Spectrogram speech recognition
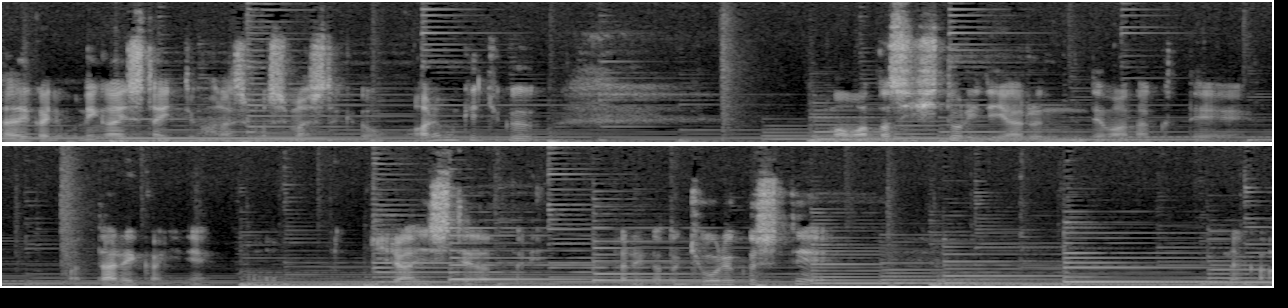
誰かにお願いしたいっていう話もしましたけど、あれも結局、まあ私一人でやるんではなくて、まあ、誰かにね、こう依頼してだったり、誰かと協力して、なんか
